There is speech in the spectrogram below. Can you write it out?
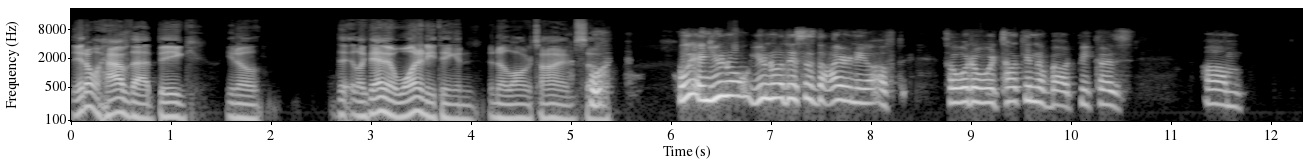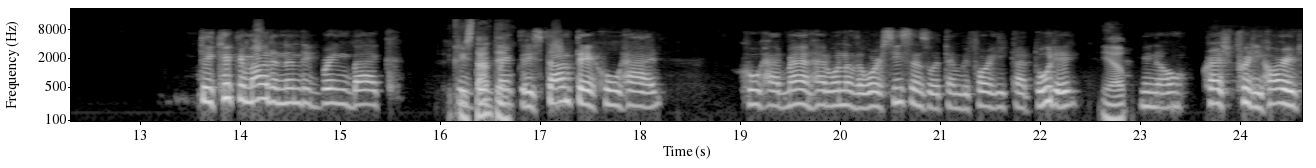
they don't have that big. You know, they, like they haven't won anything in in a long time. So Well, Well, and you know, you know, this is the irony of. So what we're talking about because, um, they kick him out and then they bring back Cristante, Cristante, who had, who had man had one of the worst seasons with them before he got booted. yep, You know, crashed pretty hard,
